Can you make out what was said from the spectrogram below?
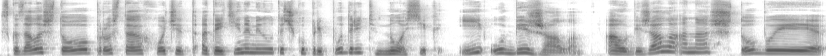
Сказала, что просто хочет отойти на минуточку, припудрить носик, и убежала. А убежала она, чтобы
